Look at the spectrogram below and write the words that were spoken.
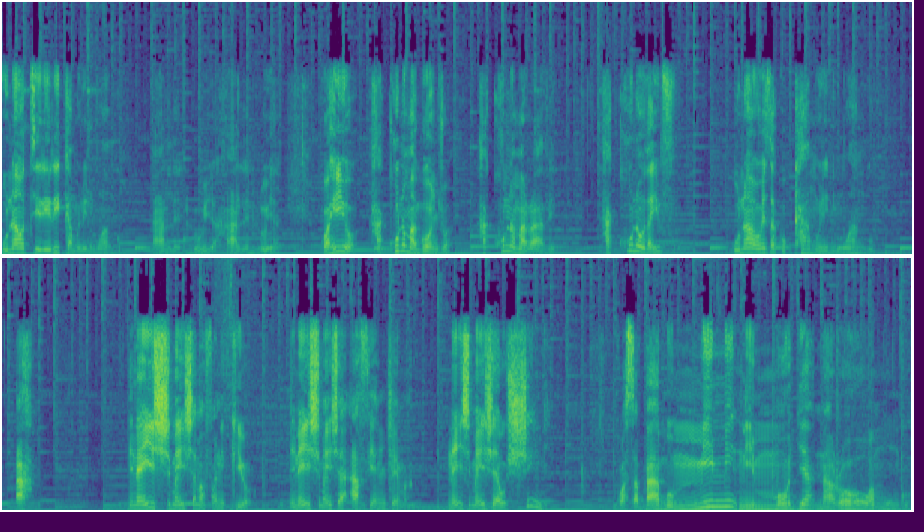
unaotiririka mwilini mwangu. Haleluya, haleluya! Kwa hiyo hakuna magonjwa, hakuna maradhi, hakuna udhaifu unaoweza kukaa mwilini mwangu. Ah, ninaishi maisha ya mafanikio, ninaishi maisha ya afya njema, ninaishi maisha ya ushindi kwa sababu mimi ni mmoja na Roho wa Mungu.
